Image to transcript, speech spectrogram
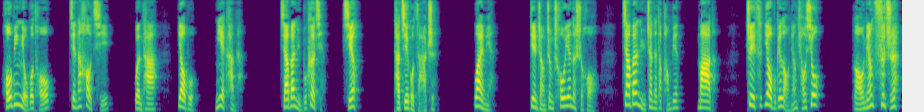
侯斌扭过头，见他好奇，问他要不你也看看。加班女不客气，行。他接过杂志，外面店长正抽烟的时候，加班女站在他旁边。妈的，这次要不给老娘调休，老娘辞职。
